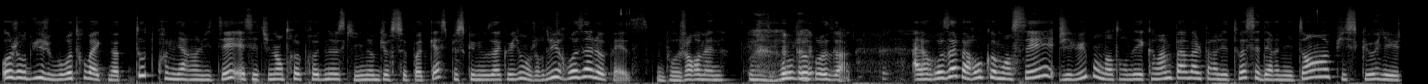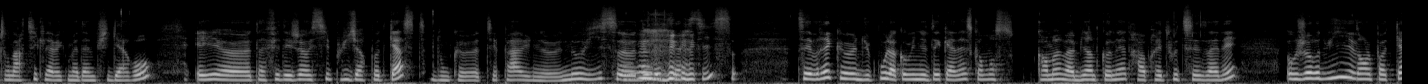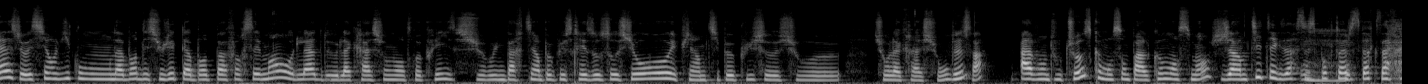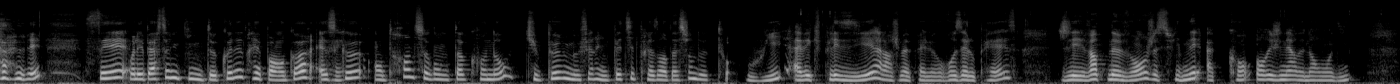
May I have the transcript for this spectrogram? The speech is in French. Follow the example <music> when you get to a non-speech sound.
Aujourd'hui, je vous retrouve avec notre toute première invitée et c'est une entrepreneuse qui inaugure ce podcast puisque nous accueillons aujourd'hui Rosa Lopez. Bonjour Romane. Bonjour Rosa. <laughs> Alors Rosa, par où commencer? J'ai vu qu'on entendait quand même pas mal parler de toi ces derniers temps, puisqu'il y a eu ton article avec Madame Figaro, et euh, tu as fait déjà aussi plusieurs podcasts, donc euh, t'es pas une novice euh, de <laughs> l'exercice. C'est vrai que du coup la communauté cannaise commence quand même à bien te connaître après toutes ces années. Aujourd'hui, dans le podcast, j'ai aussi envie qu'on aborde des sujets que tu n'abordes pas forcément, au-delà de la création d'entreprise, sur une partie un peu plus réseaux sociaux et puis un petit peu plus sur, sur la création, tout ça. Avant toute chose, commençons par le commencement. J'ai un petit exercice pour toi, <laughs> j'espère que ça va aller. C'est pour les personnes qui ne te connaîtraient pas encore, est-ce que en 30 secondes top chrono, tu peux me faire une petite présentation de toi? Oui, avec plaisir. Alors je m'appelle Rosa Lopez, j'ai 29 ans, je suis née à Caen, originaire de Normandie.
